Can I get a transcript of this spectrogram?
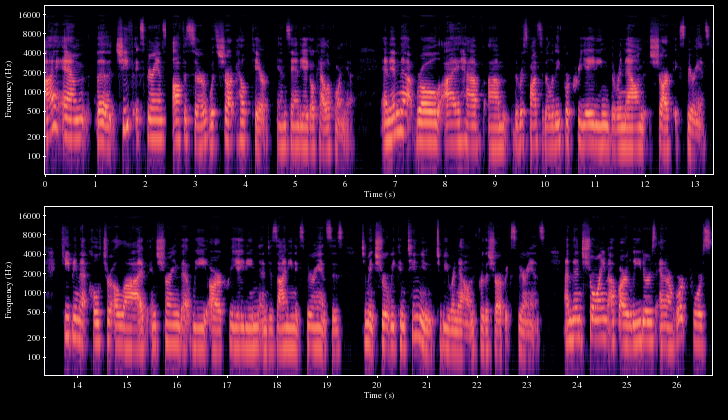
I am the Chief Experience Officer with Sharp Healthcare in San Diego, California. And in that role, I have um, the responsibility for creating the renowned Sharp experience, keeping that culture alive, ensuring that we are creating and designing experiences to make sure we continue to be renowned for the Sharp experience. And then shoring up our leaders and our workforce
